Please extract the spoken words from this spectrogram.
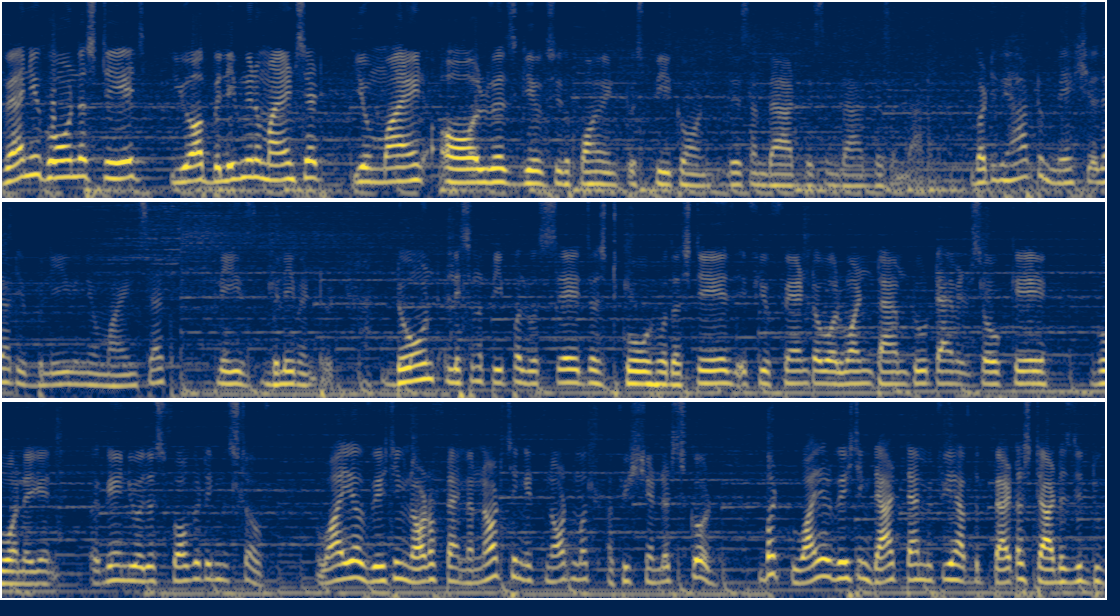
When you go on the stage, you are believing in a mindset, your mind always gives you the point to speak on this and that, this and that, this and that. But you have to make sure that you believe in your mindset. Please believe into it. Don't listen to people who say just go for the stage. If you faint over one time, two time, it's okay. Go on again. Again, you are just forgetting the stuff. Why you're wasting a lot of time? I'm not saying it's not much efficient. It's good. But why you're wasting that time if you have the better strategy to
